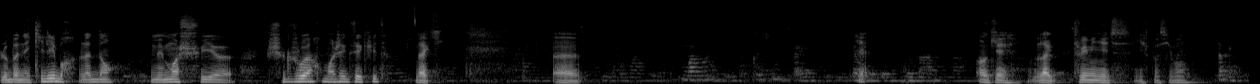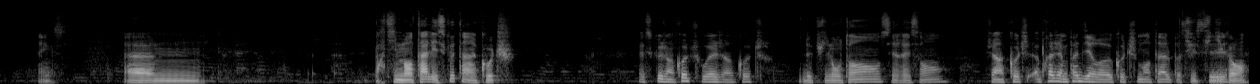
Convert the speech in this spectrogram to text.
le bon équilibre là-dedans. Mais moi, je suis, euh, je suis le joueur. Moi, j'exécute. D'accord. Euh, Yeah. ok, like three minutes, if possible. Okay. Thanks. Euh, partie mentale, est-ce que tu as un coach? Est-ce que j'ai un coach? Ouais, j'ai un coach. Depuis longtemps, c'est récent? J'ai un coach. Après, j'aime pas dire euh, coach mental parce Tu que te dis c'est. comment?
